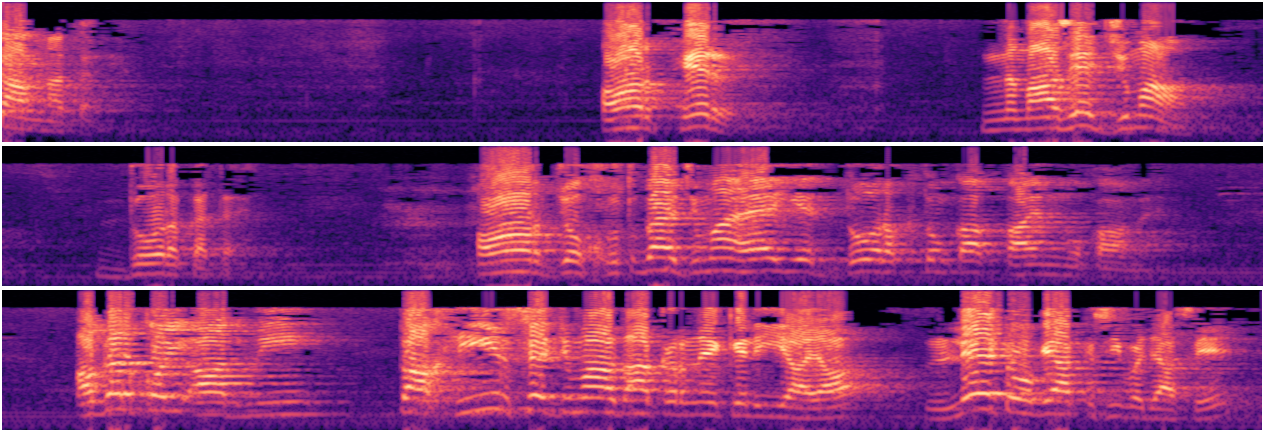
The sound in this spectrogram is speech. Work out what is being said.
کام نہ کرے۔ اور پھر نماز جمعہ دو رکت ہے۔ اور جو خطبہ جمعہ ہے، یہ دو رقطوں کا قائم مقام ہے۔ اگر کوئی آدمی تاخیر سے جمعہ ادا کرنے کے لیے آیا، لیٹ ہو گیا کسی وجہ سے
